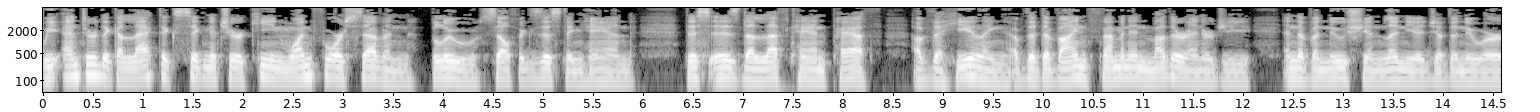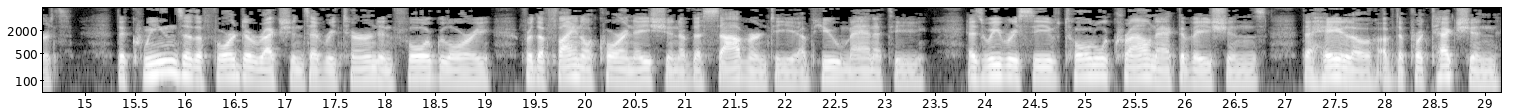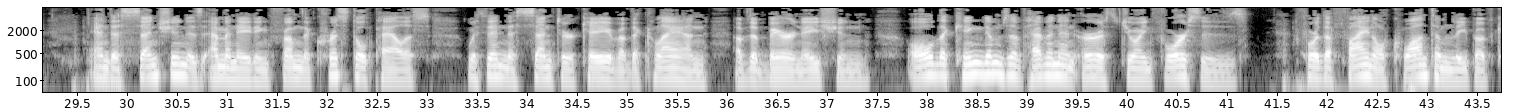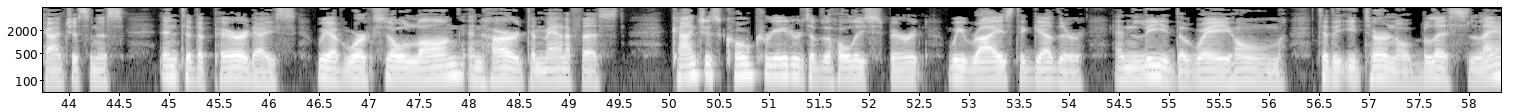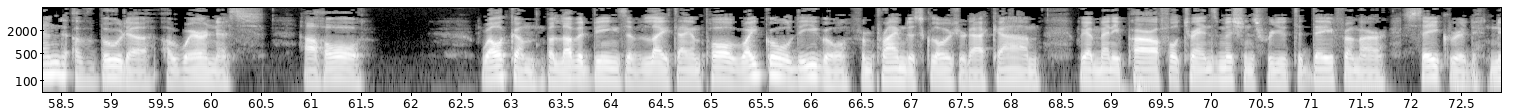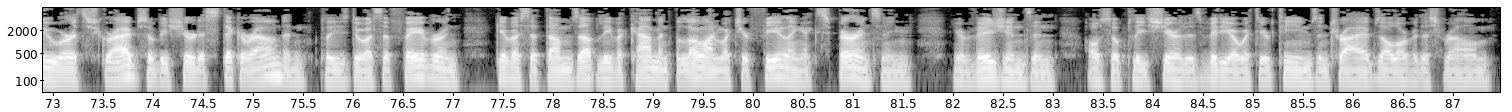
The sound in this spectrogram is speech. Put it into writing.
We enter the galactic signature Kin 147, blue, self existing hand. This is the left hand path of the healing of the divine feminine mother energy and the Venusian lineage of the new earth. The queens of the four directions have returned in full glory for the final coronation of the sovereignty of humanity. As we receive total crown activations, the halo of the protection and ascension is emanating from the crystal palace within the center cave of the clan of the Bear Nation. All the kingdoms of heaven and earth join forces for the final quantum leap of consciousness into the paradise we have worked so long and hard to manifest. Conscious co creators of the Holy Spirit, we rise together and lead the way home to the eternal bliss land of Buddha awareness. Aho. Welcome, beloved beings of light. I am Paul White Gold Eagle from PrimeDisclosure.com. We have many powerful transmissions for you today from our sacred New Earth scribe, so be sure to stick around and please do us a favor and give us a thumbs up. Leave a comment below on what you're feeling, experiencing, your visions, and also please share this video with your teams and tribes all over this realm.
